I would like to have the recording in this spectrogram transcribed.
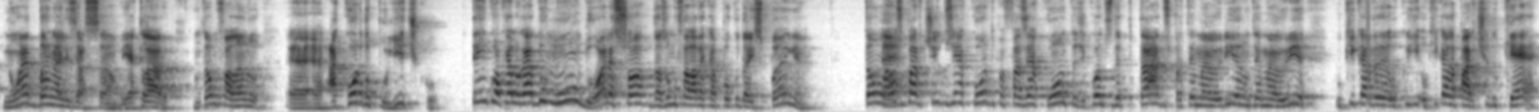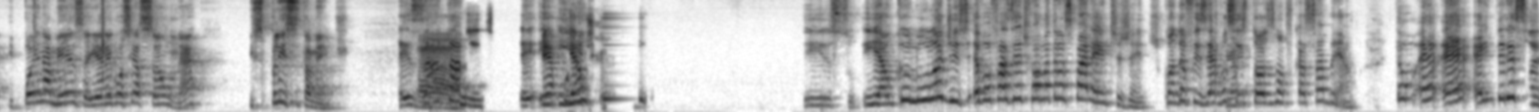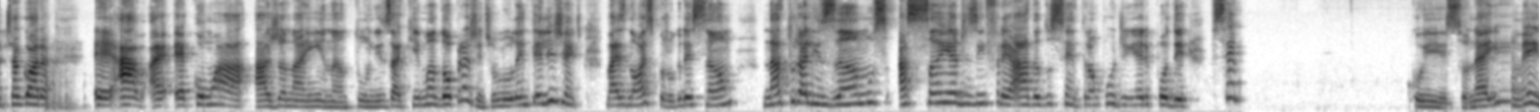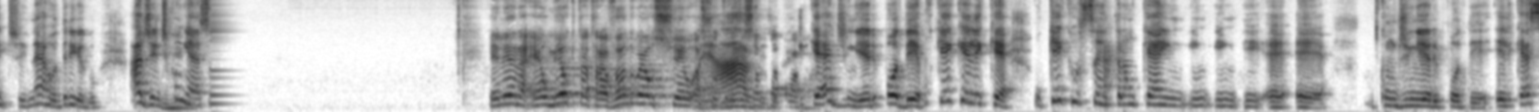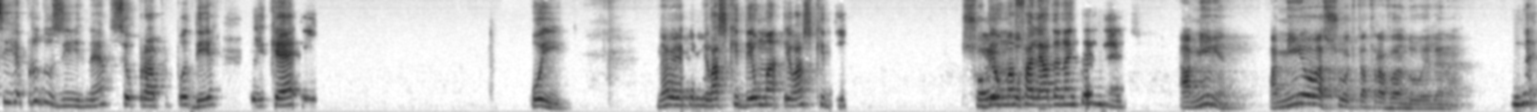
Não é banalização. E é claro, não estamos falando é, é acordo político tem em qualquer lugar do mundo. Olha só, nós vamos falar daqui a pouco da Espanha. Estão lá é. os partidos em acordo para fazer a conta de quantos deputados, para ter maioria, não ter maioria, o que, cada, o, que, o que cada partido quer, e põe na mesa, e a negociação, né? Explicitamente. Exatamente. Ah, e, é a política. E é Isso. E é o que o Lula disse. Eu vou fazer de forma transparente, gente. Quando eu fizer, vocês é. todos vão ficar sabendo. Então, é, é, é interessante. Agora, é, a, é como a, a Janaína Antunes aqui mandou para a gente: o Lula é inteligente, mas nós, progressão, naturalizamos a sanha desenfreada do centrão por dinheiro e poder. Sempre com isso, né? E realmente, né, Rodrigo? A gente uhum. conhece Helena, é o meu que está travando ou é o seu? A é sua transmissão que está travando? Ele quer dinheiro e poder. Por que, que ele quer? O que, que o Centrão quer em, em, em, é, é, com dinheiro e poder? Ele quer se reproduzir, né? Seu próprio poder. Ele quer. Oi. Não, eu, eu acho que deu uma, eu acho que deu, Sou deu uma falhada na internet. A minha? A minha ou a sua que está travando, Helena?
